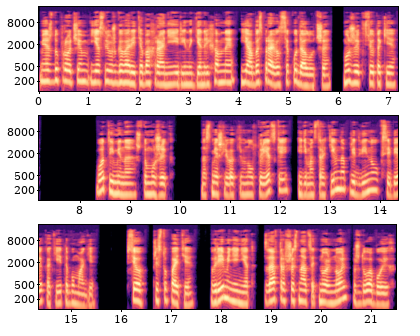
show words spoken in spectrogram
«Между прочим, если уж говорить об охране Ирины Генриховны, я бы справился куда лучше. Мужик все-таки». «Вот именно, что мужик», – насмешливо кивнул Турецкий и демонстративно придвинул к себе какие-то бумаги. «Все, приступайте. Времени нет. Завтра в 16.00 жду обоих».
